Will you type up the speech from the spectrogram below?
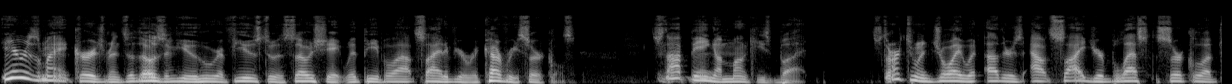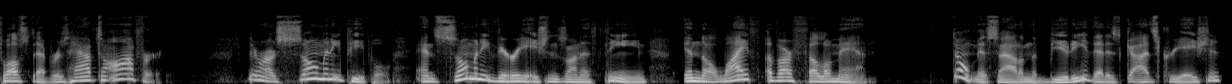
here is my encouragement to those of you who refuse to associate with people outside of your recovery circles. Stop being a monkey's butt. Start to enjoy what others outside your blessed circle of 12 steppers have to offer. There are so many people and so many variations on a theme in the life of our fellow man. Don't miss out on the beauty that is God's creation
